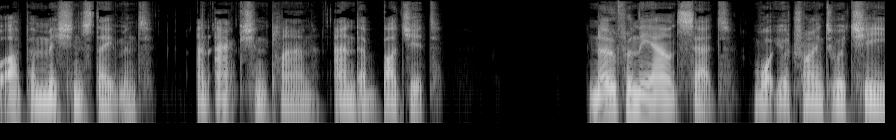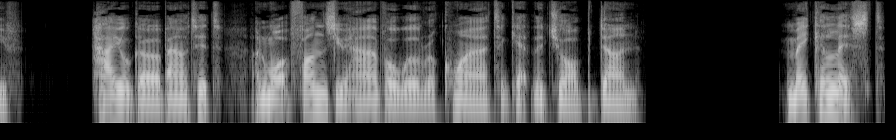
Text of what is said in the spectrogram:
up a mission statement, an action plan, and a budget. Know from the outset what you're trying to achieve, how you'll go about it, and what funds you have or will require to get the job done. Make a list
